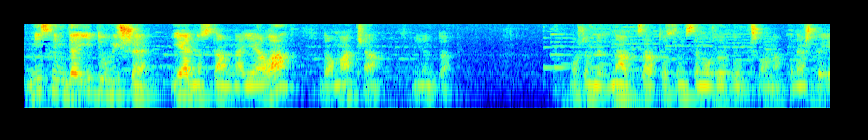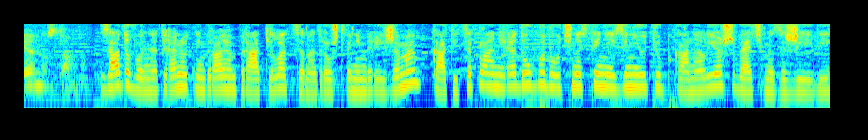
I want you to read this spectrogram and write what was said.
Mislim da idu više jednostavna jela, domaća, i onda možda me zna, zato sam se možda odlučila onako nešto jednostavno. Zadovoljna trenutnim brojem pratilaca na društvenim mrežama, Katica planira da u budućnosti njezin YouTube kanal još već me zaživi,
